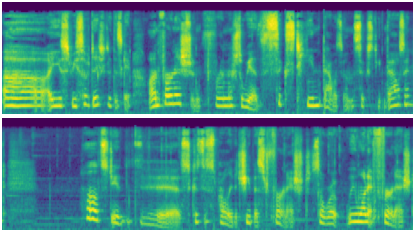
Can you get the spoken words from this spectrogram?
Uh, I used to be so addicted to this game. Unfurnished and furnished, so we had 16,000. 16,000. Well, let's do this, because this is probably the cheapest furnished. So we want it furnished.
